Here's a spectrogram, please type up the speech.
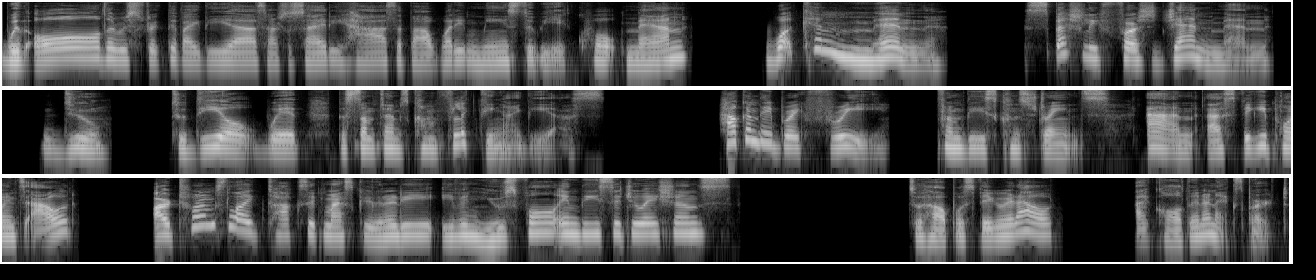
With all the restrictive ideas our society has about what it means to be a quote man, what can men, especially first gen men, do to deal with the sometimes conflicting ideas? How can they break free from these constraints? And as Figgy points out, are terms like toxic masculinity even useful in these situations? To help us figure it out, I called in an expert.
